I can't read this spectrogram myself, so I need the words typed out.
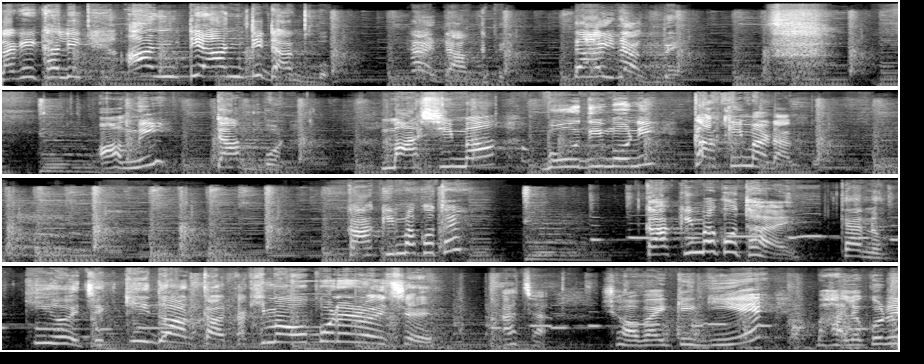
নাকি খালি আন্টি আন্টি ডাকবো? হ্যাঁ ডাকবে। তাই ডাকবে। আমি ডাকবো না। মাসিমা বৌদিমণি কাকিমা ডাকবো। কাকিমা কোথায়? কাকিমা কোথায়? কেন? কি হয়েছে? কি দরকার? কাকিমা ওপরে রয়েছে। আচ্ছা সবাইকে গিয়ে ভালো করে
